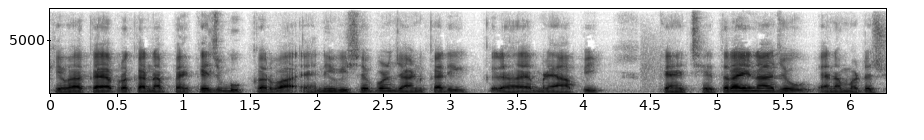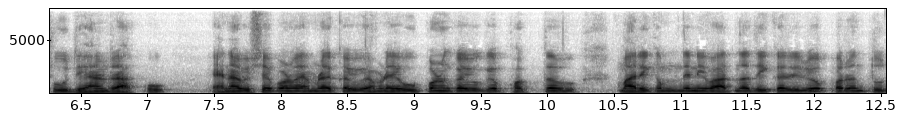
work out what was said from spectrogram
કેવા કયા પ્રકારના પેકેજ બુક કરવા એની વિશે પણ જાણકારી એમણે આપી. ક્યાંય છેતરાઈ ના જવું, એના માટે શું ધ્યાન રાખવું, એના વિશે પણ એમણે કહ્યું. એમણે એવું પણ કહ્યું કે ફક્ત મારી કંપનીની વાત નથી કરી રહ્યો, પરંતુ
